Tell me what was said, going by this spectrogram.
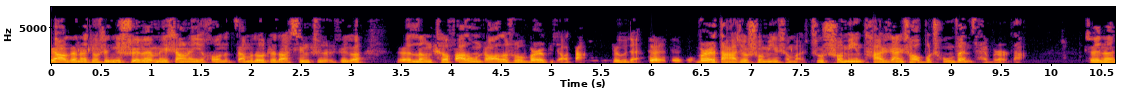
第二个呢，就是你水温没上来以后呢，咱们都知道新车这个呃冷车发动着的时候味儿比较大，对不对？对对对。味儿大就说明什么？就说明它燃烧不充分才味儿大，所以呢，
